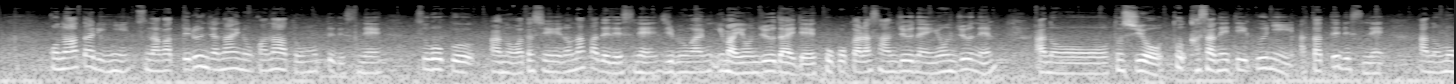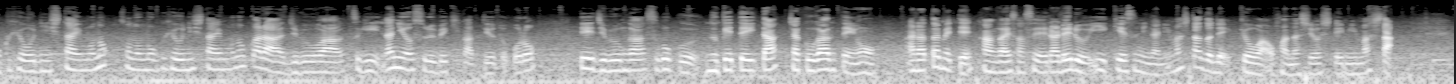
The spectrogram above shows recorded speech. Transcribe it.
この辺りにつながってるんじゃないのかなと思ってですねすごくあの私の中でですね自分が今40代でここから30年40年あの年をと重ねていくにあたってですねあの目標にしたいものその目標にしたいものから自分は次何をするべきかっていうところで自分がすごく抜けていた着眼点を改めて考えさせられるいいケースになりましたので今日はお話をしてみました。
